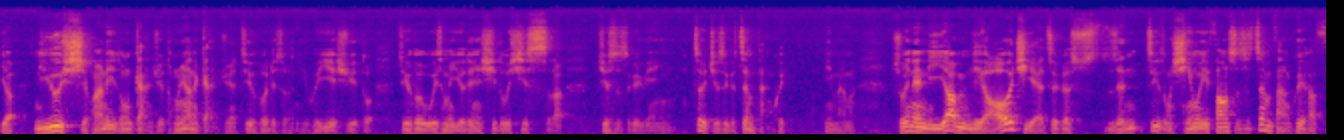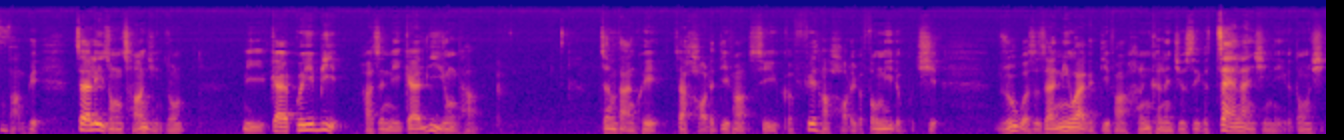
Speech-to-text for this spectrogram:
要你又喜欢的一种感觉，同样的感觉，最后的时候你会越吸越多。最后为什么有的人吸毒吸死了，就是这个原因。这就是个正反馈，明白吗？所以呢，你要了解这个人这种行为方式是正反馈和负反馈，在那种场景中，你该规避还是你该利用它？正反馈在好的地方是一个非常好的一个锋利的武器，如果是在另外一个地方，很可能就是一个灾难性的一个东西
